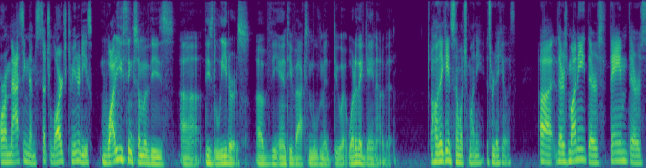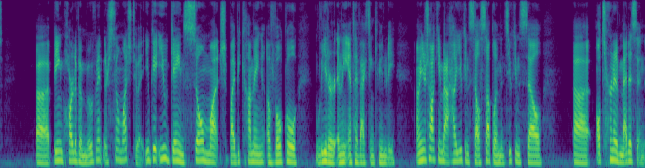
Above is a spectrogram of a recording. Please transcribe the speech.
are amassing them such large communities. Why do you think some of these uh, these leaders of the anti-vax movement do it? What do they gain out of it? Oh, they gain so much money. It's ridiculous. Uh, there's money, there's fame, there's uh, being part of a movement. There's so much to it. You get you gain so much by becoming a vocal leader in the anti-vaccine community. I mean, you're talking about how you can sell supplements, you can sell uh, alternative medicine.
